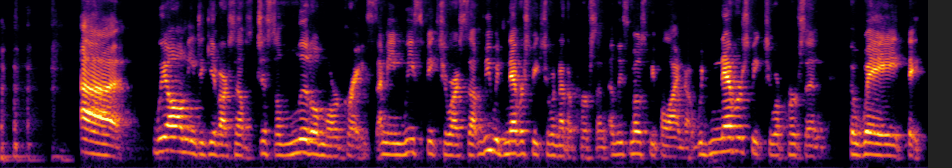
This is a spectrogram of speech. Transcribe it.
uh, we all need to give ourselves just a little more grace. I mean, we speak to ourselves, we would never speak to another person, at least most people I know would never speak to a person the way they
